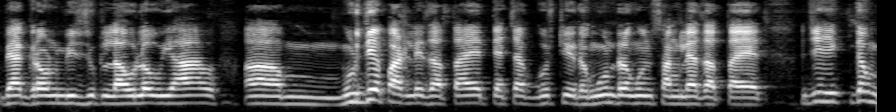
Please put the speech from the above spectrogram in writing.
बॅकग्राऊंड म्युझिक लावू लावू ह्या मुर्दे पाडले जात आहेत. त्याच्या गोष्टी रंगून रंगून सांगल्या जात आहेत जे एकदम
